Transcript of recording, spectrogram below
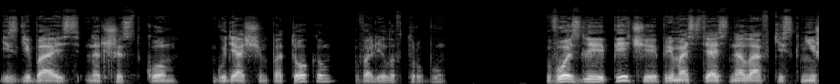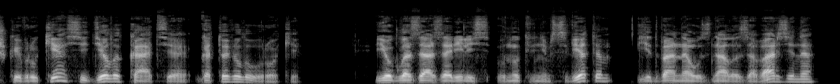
изгибаясь над шестком, гудящим потоком валило в трубу. Возле печи, примостясь на лавке с книжкой в руке, сидела Катя, готовила уроки. Ее глаза озарились внутренним светом, едва она узнала Заварзина,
